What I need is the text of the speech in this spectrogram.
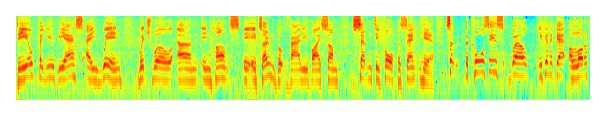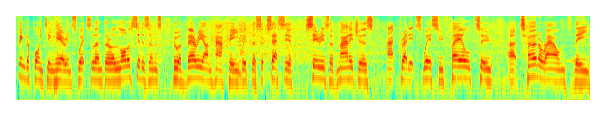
deal for UBS, a win which will um, enhance its own book value by some 74% here. So the causes, well, you're going to get a lot of finger pointing here in Switzerland. There are a lot of citizens who are very unhappy with the successive series of managers at Credit Suisse who failed to uh, turn around the,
